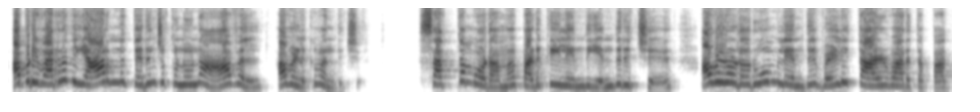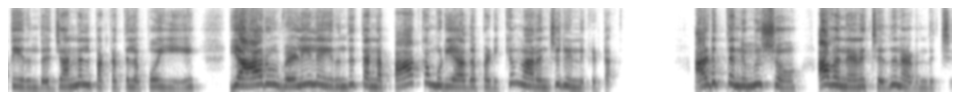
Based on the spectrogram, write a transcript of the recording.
அப்படி வர்றது யாருன்னு தெரிஞ்சுக்கணும்னு ஆவல் அவளுக்கு வந்துச்சு. சத்தம் போடாம படுக்கையிலேருந்து எந்திரிச்சு அவளோட ரூம்ல இருந்து வெளி தாழ்வாரத்தை பார்த்து இருந்த ஜன்னல் பக்கத்துல போய் யாரும் வெளியில இருந்து தன்னை பார்க்க முடியாத படிக்க மறைஞ்சு நின்னுக்கிட்டா. அடுத்த நிமிஷம் அவன் நினைச்சது நடந்துச்சு.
